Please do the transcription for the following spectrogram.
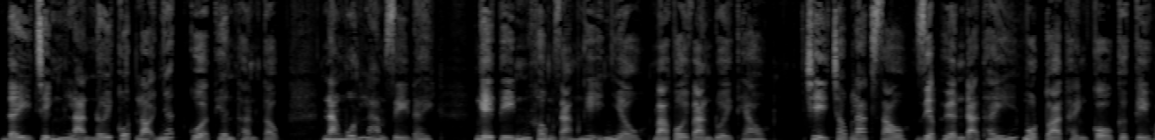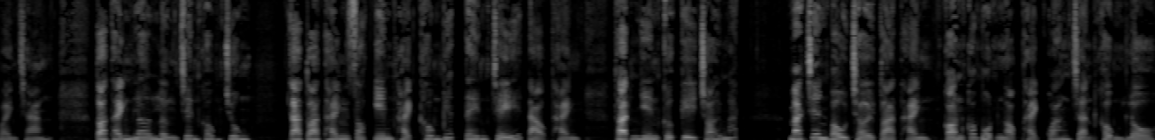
Đây chính là nơi cốt lõi nhất của thiên thần tộc. Nàng muốn làm gì đây? Nghệ tín không dám nghĩ nhiều mà vội vàng đuổi theo. Chỉ chốc lát sau, Diệp Huyền đã thấy một tòa thành cổ cực kỳ hoành tráng. Tòa thành lơ lửng trên không trung. Cả tòa thành do kim thạch không biết tên chế tạo thành, thoạt nhìn cực kỳ chói mắt. Mà trên bầu trời tòa thành còn có một ngọc thạch quang trận khổng lồ.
